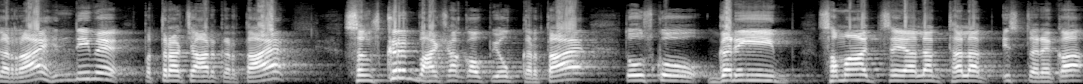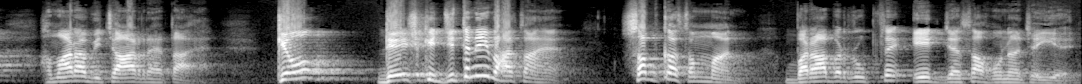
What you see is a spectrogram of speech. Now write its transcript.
कर रहा है, हिंदी में पत्राचार करता है, संस्कृत भाषा का उपयोग करता है तो उसको गरीब, समाज से अलग थलग इस तरह का हमारा विचार रहता है। क्यों? देश की जितनी भाषा हैं, सबका सम्मान बराबर रूप से एक जैसा होना चाहिए।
